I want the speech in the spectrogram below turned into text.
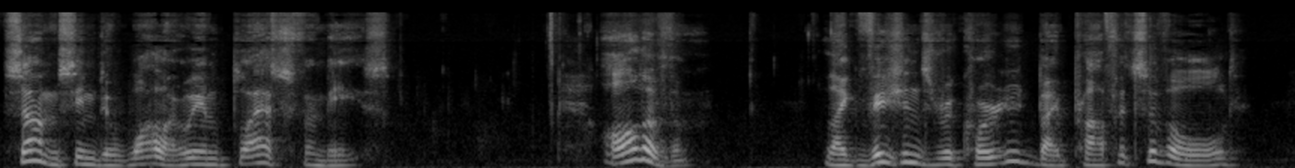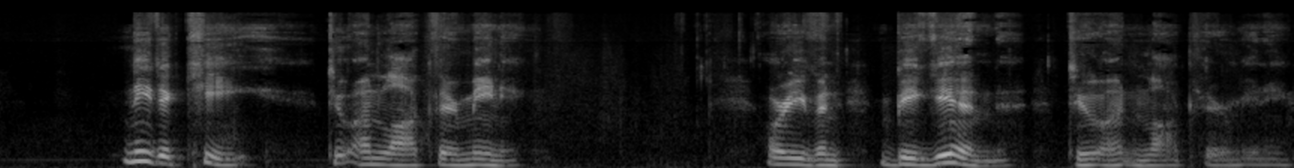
Some seem to wallow in blasphemies. All of them, like visions recorded by prophets of old, need a key to unlock their meaning, or even begin to unlock their meaning.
